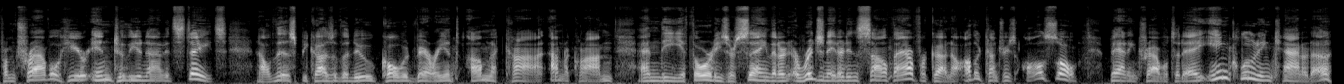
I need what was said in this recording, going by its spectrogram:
from travel here into the United States. Now, this because of the new COVID variant, Omicron, Omicron and the authorities are saying that it originated in South Africa. Now, other countries also banning travel today, including Canada,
